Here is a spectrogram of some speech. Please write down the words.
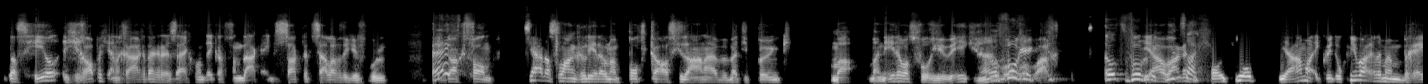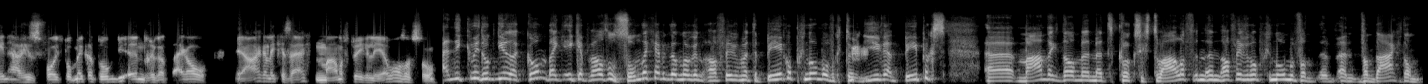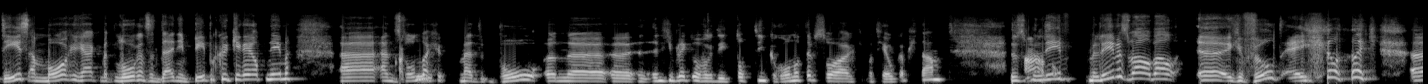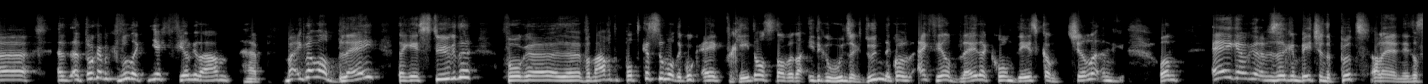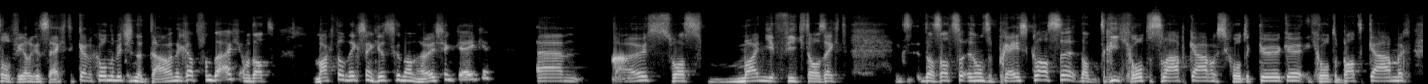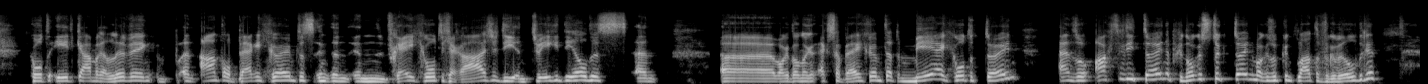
Dat is heel grappig en raar dat je dat zegt, want ik had vandaag exact hetzelfde gevoel. Echt? Ik dacht van, ja, dat is lang geleden dat we een podcast gedaan hebben met die punk. Maar, maar nee, dat was vorige week. Hè? Dat was vorige- Waar- Dat vorige ja, waar woensdag. Ja, maar ik weet ook niet waar in mijn brein ergens fout loopt. Ik had ook die indruk dat het echt al ja, gelijk gezegd, een maand of twee geleden was of zo. En ik weet ook niet hoe dat komt, maar ik, ik heb wel zo'n zondag heb ik dan nog een aflevering met de Peer opgenomen over turnieren en papers. Uh, maandag dan met, met Klok 12 een, een, aflevering opgenomen. Van, uh, en vandaag dan deze. En morgen ga ik met Lorenz en Danny een paperkwekerij opnemen. Uh, en zondag met Bo een, een ingeblikt over die top 10 coronatips, wat, wat jij ook hebt gedaan. Dus ah, mijn, leven, mijn leven is wel, wel gevuld eigenlijk. En, en, toch heb ik het gevoel dat ik niet echt veel gedaan heb. Maar ik ben wel blij dat jij stuurde voor uh, vanavond de podcast doen, wat ik ook eigenlijk vergeten was dat we dat iedere woensdag doen. Ik was echt heel blij dat ik gewoon deze kan chillen. En, want eigenlijk zit ik een beetje in de put. Alleen nee, dat is al veel gezegd. Ik heb gewoon een beetje een downer gehad vandaag, omdat Machtel niks en gisteren naar huis gaan kijken. En dat huis was magnifiek. Dat was echt... Dat zat zo in onze prijsklasse. Dat drie grote slaapkamers, grote keuken, grote badkamer, grote eetkamer en living. Een aantal bergruimtes, een, een, een vrij grote garage die in twee gedeeld is. En, uh, waar je dan nog een extra bergruimte hebt. Een mega grote tuin. En zo achter die tuin heb je nog een stuk tuin waar je zo kunt laten verwilderen.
